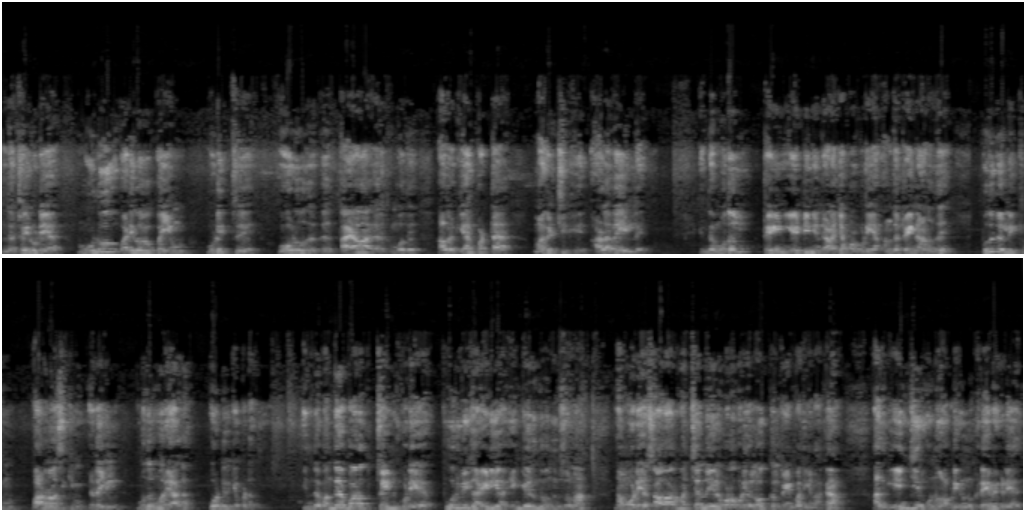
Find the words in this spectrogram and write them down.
இந்த ட்ரெயினுடைய முழு வடிவமைப்பையும் முடித்து ஓடுவதற்கு தயாராக இருக்கும்போது அவருக்கு ஏற்பட்ட மகிழ்ச்சிக்கு அளவே இல்லை. இந்த முதல் ட்ரெயின் எயிட்டீன் என்று அழைக்கப்படக்கூடிய அந்த ட்ரெயின் ஆனது புதுடெல்லிக்கும் வாரணாசிக்கும் இடையில் முதன்முறையாக போட்டு வைக்கப்பட்டது இந்த வந்தே பாரத் ட்ரெயினுக்குடைய பூர்வீக ஐடியா எங்க இருந்து வந்துன்னு சொன்னா நம்முடைய சாதாரண சென்னையில் ஓடக்கூடிய லோக்கல் ட்ரெயின் பாத்தீங்கன்னாக்கா அதுக்கு என்ஜின் ஒன்றும் அப்படின்னு ஒன்றும் கிடையவே கிடையாது.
